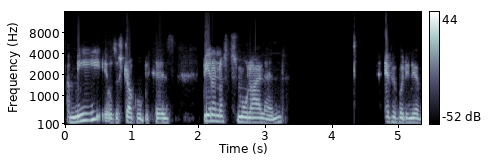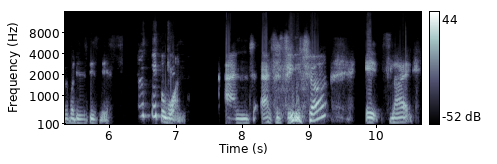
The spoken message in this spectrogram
For me, it was a struggle because being on a small island, everybody knew everybody's business for one. And as a teacher, it's like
